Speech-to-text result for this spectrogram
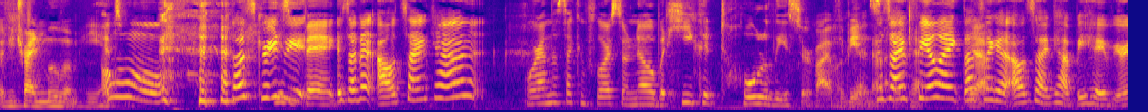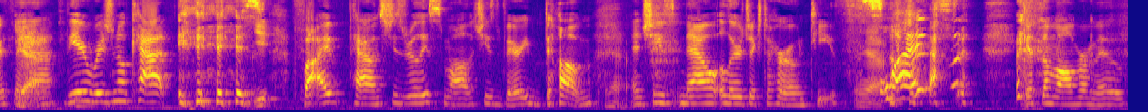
If you try and move him, he hits. Oh, that's crazy. Big. Is that an outside cat? We're on the second floor, so no, but he could totally survive on be the an inside. Because I cat. feel like that's Yeah. like an outside cat behavior thing. Yeah. The original cat is Ye- five pounds. She's really small. She's very dumb. Yeah. And she's now allergic to her own teeth. Yeah. What? we have to Get them all removed.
